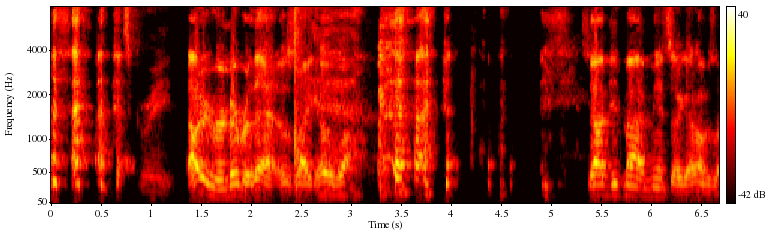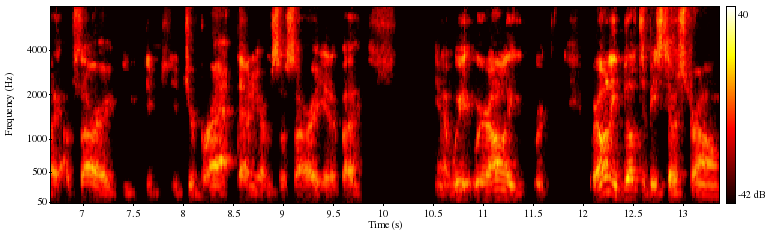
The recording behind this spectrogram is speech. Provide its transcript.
That's great. I don't even remember that. I was like, "Oh wow." so I did my amends. I got home. I was like, "I'm sorry, you, you, it's your brat down here. I'm so sorry." You know, but you know, we, we're only we're, we're only built to be so strong.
